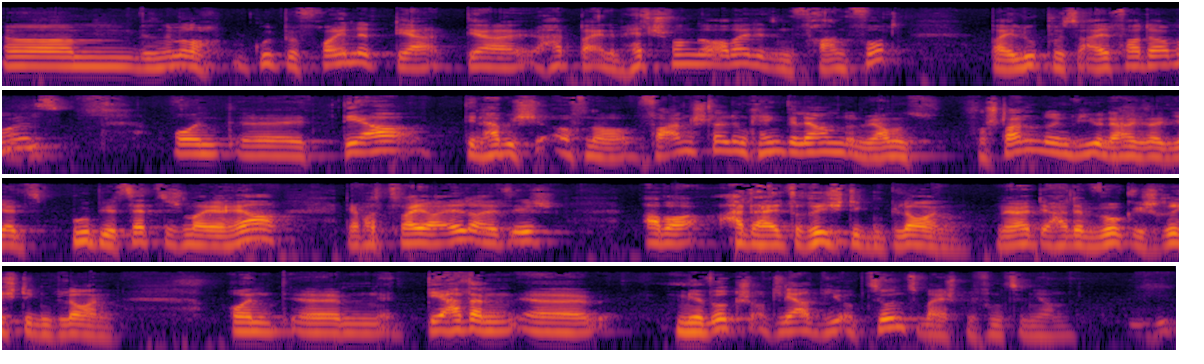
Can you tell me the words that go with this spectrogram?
ähm, wir sind immer noch gut befreundet, der, der hat bei einem Hedgefonds gearbeitet in Frankfurt, bei Lupus Alpha damals. Mhm. Und äh, der, den habe ich auf einer Veranstaltung kennengelernt und wir haben uns verstanden irgendwie. Und er hat gesagt, jetzt Bub, jetzt setz dich mal hierher. Der war zwei Jahre älter als ich, aber hatte halt richtigen Plan. Ne? Der hatte wirklich richtigen Plan. Und ähm, der hat dann äh, mir wirklich erklärt, wie Optionen zum Beispiel funktionieren. Mhm.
